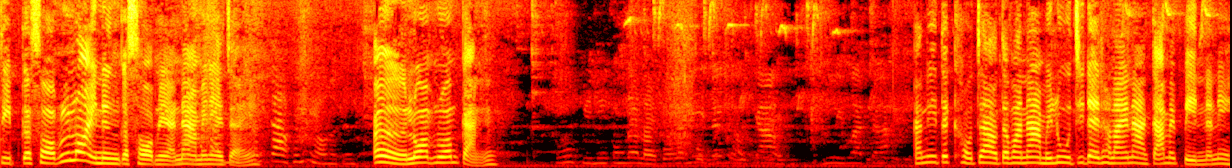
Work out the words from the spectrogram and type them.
สิบกระสอบหรือร้อยหนึ่งกระสอบเนี่ยหน้าไม่แน่ใจ เออ รวมรวมกัน อันนี้แต่ข้าวเจ้า แต่ว่าหน้าไม่รู้จีได้เท่าไรหน้ากล้าไม่เป็นนะนี่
